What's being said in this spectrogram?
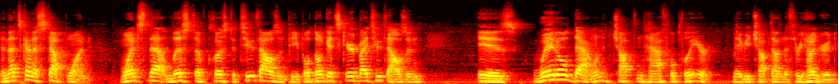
And that's kind of step one. Once that list of close to 2,000 people, don't get scared by 2,000, is whittled down, chopped in half, hopefully, or maybe chopped down to 300,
